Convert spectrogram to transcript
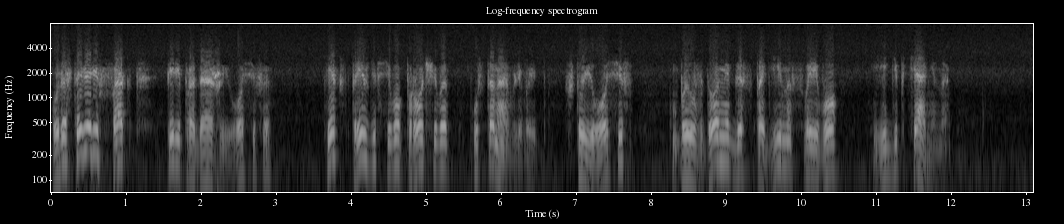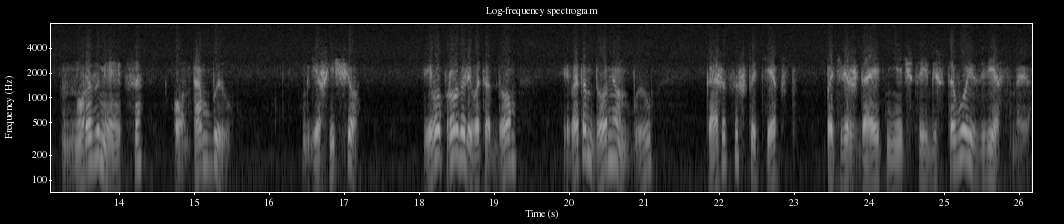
Удостоверив факт перепродажи Иосифа, текст прежде всего прочего устанавливает, что Иосиф был в доме господина своего египтянина. Ну, разумеется, он там был. Где ж еще? Его продали в этот дом, и в этом доме он был. Кажется, что текст подтверждает нечто и без того известное,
